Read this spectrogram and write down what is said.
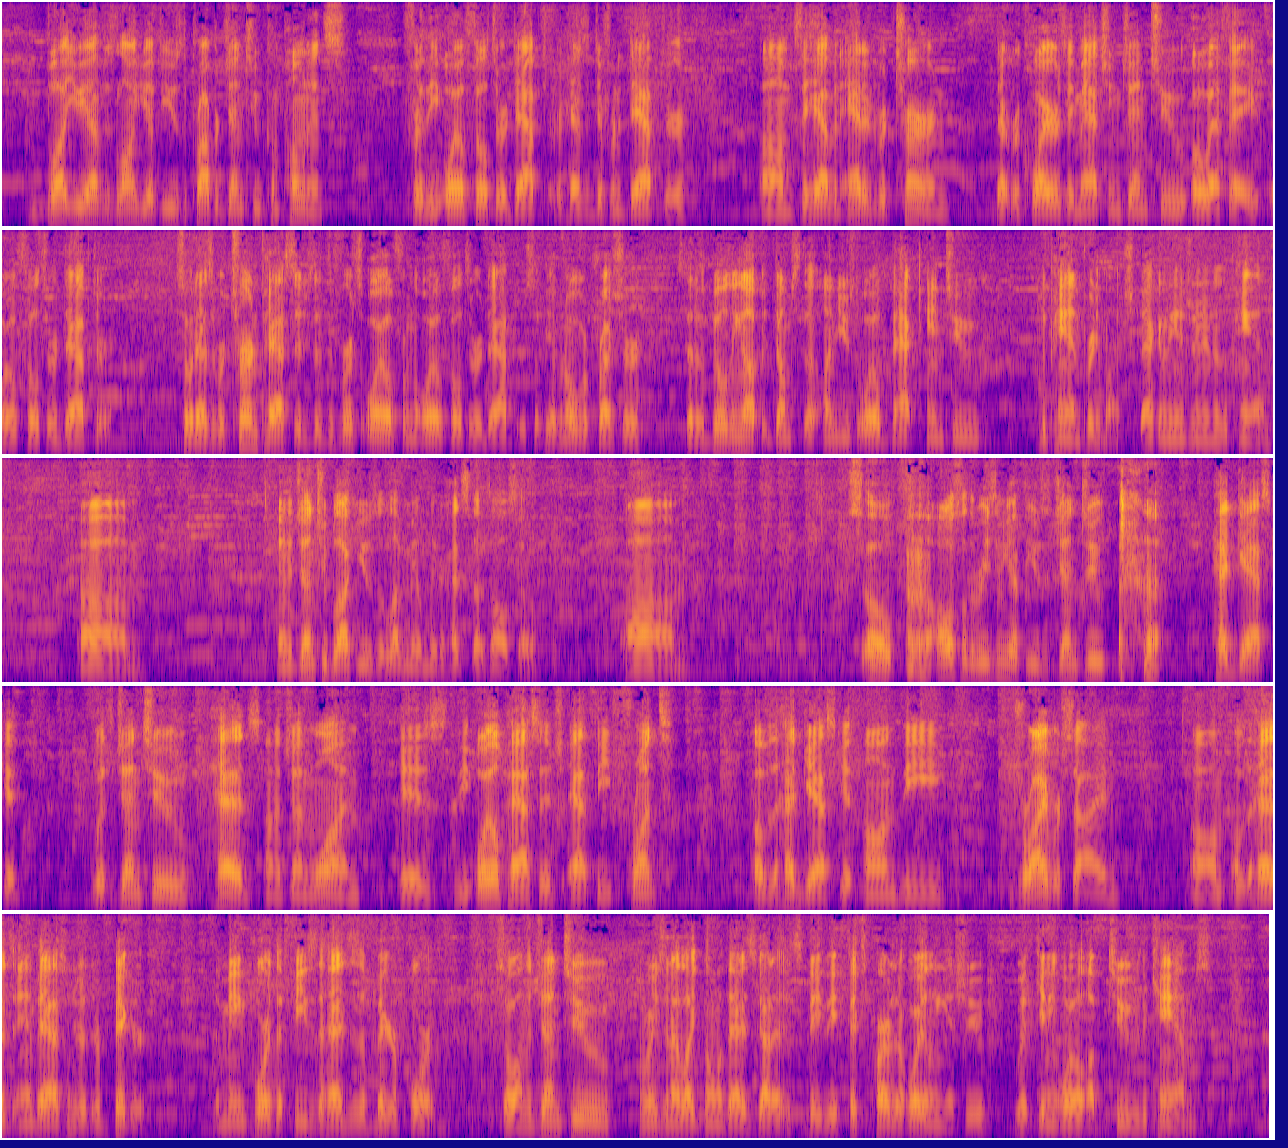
but you have as long as you have to use the proper Gen 2 components for the oil filter adapter. It has a different adapter um, they have an added return that requires a matching Gen 2 OFA, oil filter adapter. So it has a return passage that diverts oil from the oil filter adapter. So if you have an overpressure, instead of building up, it dumps the unused oil back into the pan pretty much, back into the engine into the pan. Um, and the Gen 2 block uses 11 millimeter head studs also. Um, so, also the reason you have to use the Gen 2 head gasket with Gen 2 heads on a Gen 1 is the oil passage at the front of the head gasket on the driver side um, of the heads and passengers. They're bigger. The main port that feeds the heads is a bigger port. So on the Gen 2, the reason I like going with that is got it's they, they fix part of their oiling issue with getting oil up to the cams.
